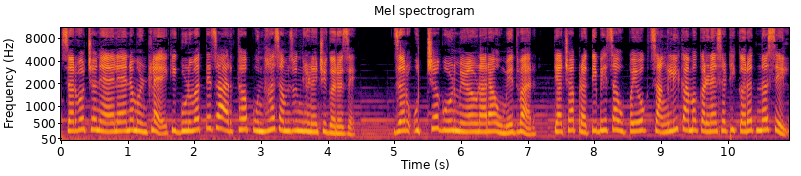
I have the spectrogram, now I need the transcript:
सर्वोच्च न्यायालयानं म्हटलंय की गुणवत्तेचा अर्थ पुन्हा समजून घेण्याची गरज आहे. जर उच्च गुण मिळवणारा उमेदवार त्याच्या प्रतिभेचा उपयोग चांगली कामं करण्यासाठी करत नसेल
